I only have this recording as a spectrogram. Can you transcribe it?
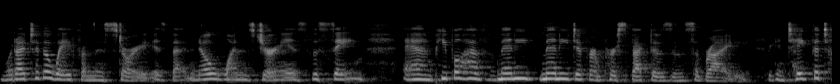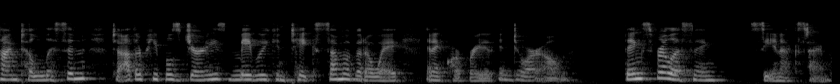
What I took away from this story is that no one's journey is the same, and people have many, many different perspectives in sobriety. If we can take the time to listen to other people's journeys, maybe we can take some of it away and incorporate it into our own. Thanks for listening. See you next time.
